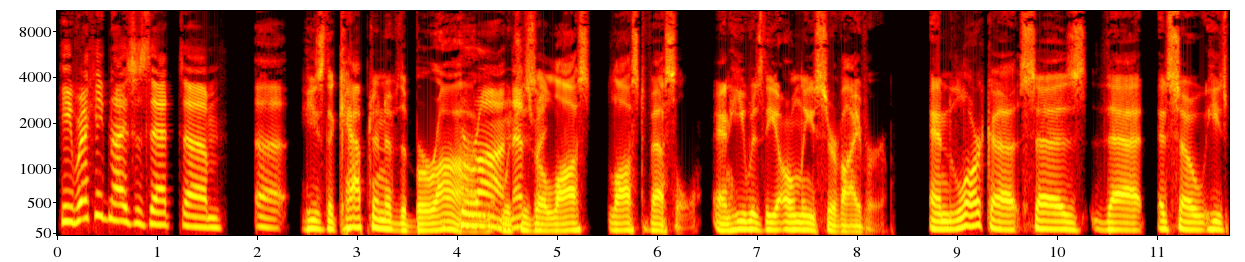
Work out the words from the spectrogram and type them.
He recognizes that um, uh, He's the captain of the Buran, Buran, which is right. a lost lost vessel, and he was the only survivor. And Lorca says that, so he's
